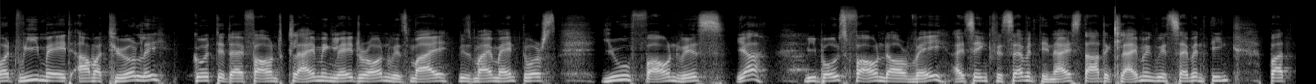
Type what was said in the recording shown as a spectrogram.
what we made amateurly good that I found climbing later on with my with my mentors. You found with yeah, we both found our way. I think with 17. I started climbing with 17, but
